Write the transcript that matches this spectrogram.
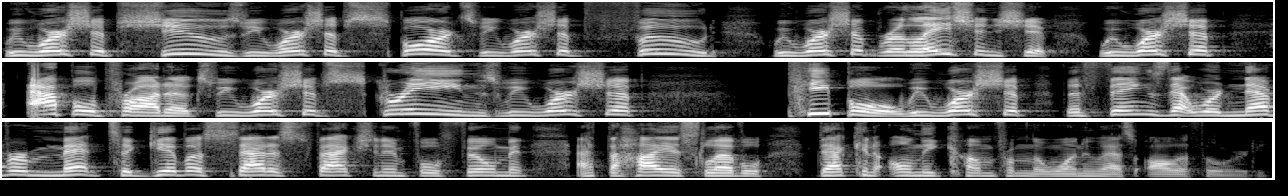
We worship shoes, we worship sports, we worship food, we worship relationship, we worship Apple products, we worship screens, we worship people, we worship the things that were never meant to give us satisfaction and fulfillment at the highest level. That can only come from the one who has all authority.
